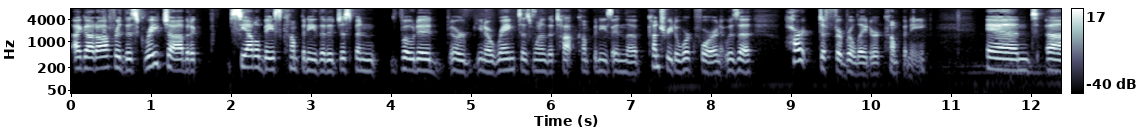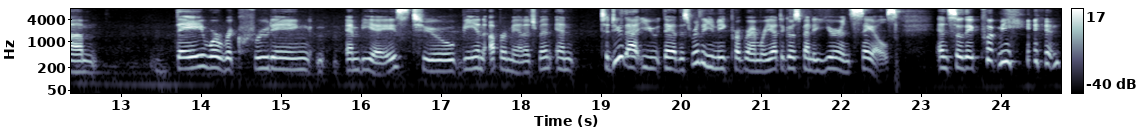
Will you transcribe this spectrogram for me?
I got offered this great job at a Seattle-based company that had just been voted or you know ranked as one of the top companies in the country to work for, and it was a heart defibrillator company, and um, they were recruiting MBAs to be in upper management, and to do that, you they had this really unique program where you had to go spend a year in sales. And so they put me in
